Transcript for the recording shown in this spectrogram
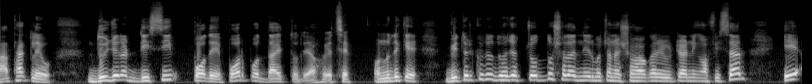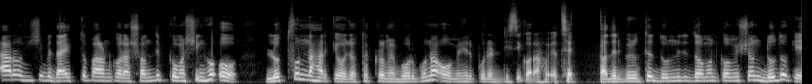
না থাকলেও দুই জেলার ডিসি পদে পরপর দায়িত্ব দেওয়া হয়েছে। অন্যদিকে বিতর্কিত দু হাজার চোদ্দ সালের নির্বাচনে সহকারী রিটার্নিং অফিসার এ আরও হিসেবে দায়িত্ব পালন করা সন্দীপ কুমার সিংহ ও লুৎফুন নাহারকেও যথাক্রমে বরগুনা ও মেহেরপুরের ডিসি করা হয়েছে। তাদের বিরুদ্ধে দুর্নীতি দমন কমিশন দুদকে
